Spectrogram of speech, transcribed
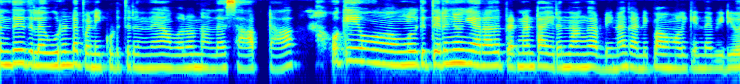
வந்து இதில் உருண்டை பண்ணி கொடுத்துருந்தேன். அவளும் நல்லா சாப்பிட்டா. ஓகே உங்களுக்கு தெரிஞ்சவங்க யாராவது ப்ரெக்னெண்ட்டாக இருந்தாங்க அப்படின்னா கண்டிப்பாக அவங்களுக்கு இந்த வீடியோ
